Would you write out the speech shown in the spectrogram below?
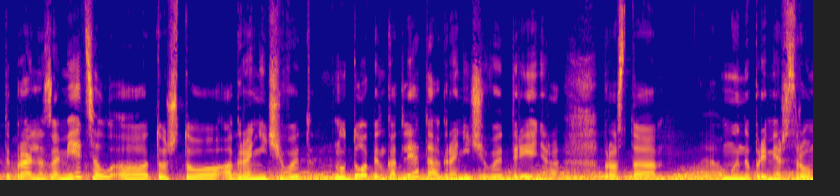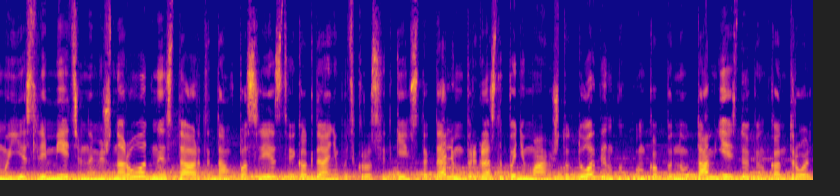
ты правильно заметил, э, то, что ограничивает, ну, допинг атлета ограничивает тренера. Просто э, мы, например, с Ромой, если метим на международные старты, там, впоследствии, когда-нибудь CrossFit Games и так далее, мы прекрасно понимаем, что допинг, он как бы, ну, там есть допинг-контроль.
